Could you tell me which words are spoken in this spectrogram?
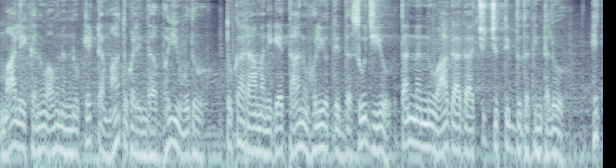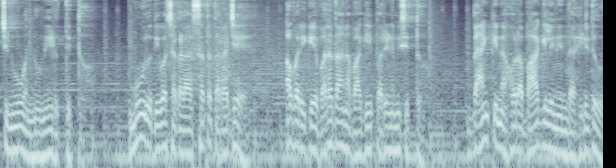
ಮಾಲೀಕನು ಅವನನ್ನು ಕೆಟ್ಟ ಮಾತುಗಳಿಂದ ಬೈಯುವುದು ತುಕಾರಾಮನಿಗೆ ತಾನು ಹೊಲಿಯುತ್ತಿದ್ದ ಸೂಜಿಯು ತನ್ನನ್ನು ಆಗಾಗ ಚುಚ್ಚುತ್ತಿದ್ದುದಕ್ಕಿಂತಲೂ ಹೆಚ್ಚು ನೋವನ್ನು ನೀಡುತ್ತಿತ್ತು. ಮೂರು ದಿವಸಗಳ ಸತತ ರಜೆ ಅವರಿಗೆ ವರದಾನವಾಗಿ ಪರಿಣಮಿಸಿತ್ತು. ಬ್ಯಾಂಕಿನ ಹೊರ ಬಾಗಿಲಿನಿಂದ ಹಿಡಿದು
